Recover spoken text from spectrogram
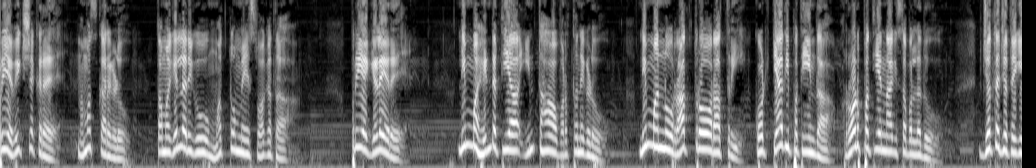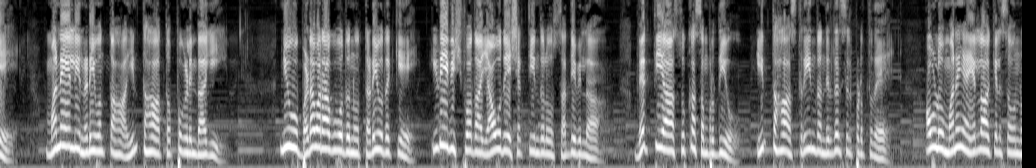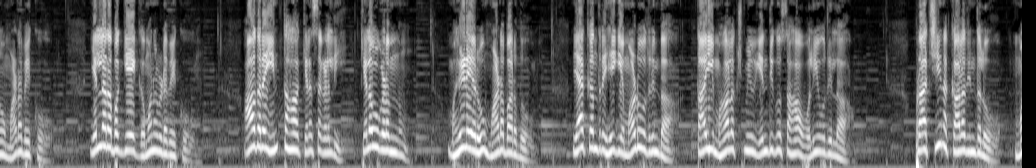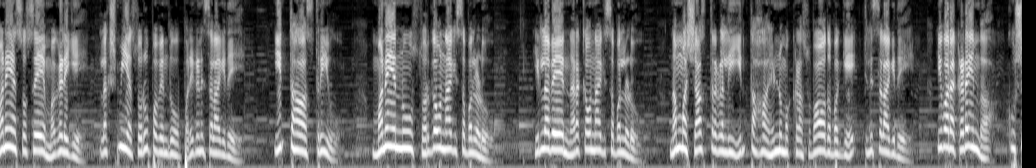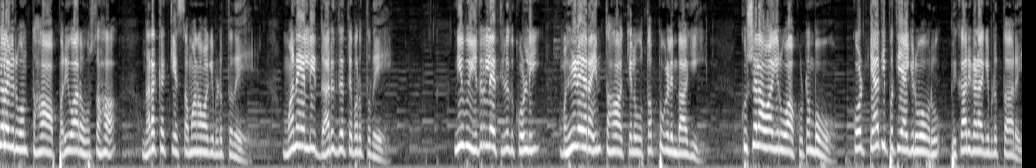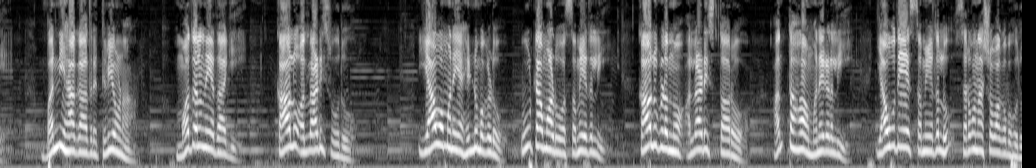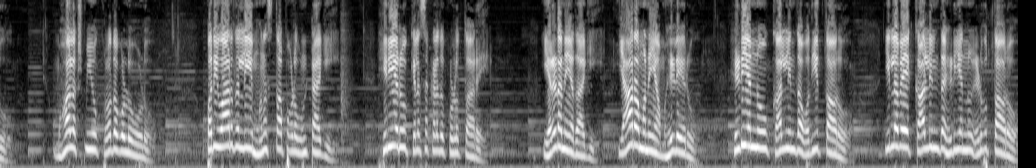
ಪ್ರಿಯ ವೀಕ್ಷಕರೇ, ನಮಸ್ಕಾರಗಳು. ತಮಗೆಲ್ಲರಿಗೂ ಮತ್ತೊಮ್ಮೆ ಸ್ವಾಗತ. ಪ್ರಿಯ ಗೆಳೆಯರೇ, ನಿಮ್ಮ ಹೆಂಡತಿಯ ಇಂತಹ ವರ್ತನೆಗಳು ನಿಮ್ಮನ್ನು ರಾತ್ರೋರಾತ್ರಿ ಕೋಟ್ಯಾಧಿಪತಿಯಿಂದ ರೋಡ್ಪತಿಯನ್ನಾಗಿಸಬಲ್ಲದು. ಜೊತೆ ಜೊತೆಗೆ ಮನೆಯಲ್ಲಿ ನಡೆಯುವಂತಹ ಇಂತಹ ತಪ್ಪುಗಳಿಂದಾಗಿ ನೀವು ಬಡವರಾಗುವುದನ್ನು ತಡೆಯುವುದಕ್ಕೆ ಇಡೀ ವಿಶ್ವದ ಯಾವುದೇ ಶಕ್ತಿಯಿಂದಲೂ ಸಾಧ್ಯವಿಲ್ಲ. ವ್ಯಕ್ತಿಯ ಸುಖ ಸಮೃದ್ಧಿಯು ಇಂತಹ ಸ್ತ್ರೀಯಿಂದ ನಿರ್ಧರಿಸಲ್ಪಡುತ್ತದೆ. ಅವಳು ಮನೆಯ ಎಲ್ಲ ಕೆಲಸವನ್ನು ಮಾಡಬೇಕು, ಎಲ್ಲರ ಬಗ್ಗೆ ಗಮನವಿಡಬೇಕು ಆದರೆ ಇಂತಹ ಕೆಲಸಗಳಲ್ಲಿ ಕೆಲವುಗಳನ್ನು ಮಹಿಳೆಯರು ಮಾಡಬಾರದು. ಯಾಕಂದ್ರೆ ಹೀಗೆ ಮಾಡುವುದರಿಂದ ತಾಯಿ ಮಹಾಲಕ್ಷ್ಮಿಯು ಎಂದಿಗೂ ಸಹ ಒಲಿಯುವುದಿಲ್ಲ. ಪ್ರಾಚೀನ ಕಾಲದಿಂದಲೂ ಮನೆಯ ಸೊಸೆ ಮಗಳಿಗೆ ಲಕ್ಷ್ಮಿಯ ಸ್ವರೂಪವೆಂದು ಪರಿಗಣಿಸಲಾಗಿದೆ. ಇಂತಹ ಸ್ತ್ರೀಯು ಮನೆಯನ್ನು ಸ್ವರ್ಗವನ್ನಾಗಿಸಬಲ್ಲಳು, ಇಲ್ಲವೇ ನರಕವನ್ನಾಗಿಸಬಲ್ಲಳು. ನಮ್ಮ ಶಾಸ್ತ್ರಗಳಲ್ಲಿ ಇಂತಹ ಹೆಣ್ಣು ಮಕ್ಕಳ ಸ್ವಭಾವದ ಬಗ್ಗೆ ತಿಳಿಸಲಾಗಿದೆ. ಇವರ ಕಡೆಯಿಂದ ಕುಶಲವಿರುವಂತಹ ಪರಿವಾರವು ಸಹ ನರಕಕ್ಕೆ ಸಮಾನವಾಗಿ ಬಿಡುತ್ತದೆ. ಮನೆಯಲ್ಲಿ ದಾರಿದ್ರ್ಯತೆ ಬರುತ್ತದೆ. ನೀವು ಇದರಲ್ಲೇ ತಿಳಿದುಕೊಳ್ಳಿ, ಮಹಿಳೆಯರ ಇಂತಹ ಕೆಲವು ತಪ್ಪುಗಳಿಂದಾಗಿ ಕುಶಲವಾಗಿರುವ ಕುಟುಂಬವು ಕೋಟ್ಯಾಧಿಪತಿಯಾಗಿರುವವರು ಭಿಕಾರಿಗಳಾಗಿ ಬಿಡುತ್ತಾರೆ. ಬನ್ನಿ ಹಾಗಾದರೆ ತಿಳಿಯೋಣ. ಮೊದಲನೆಯದಾಗಿ, ಕಾಲು ಅಲ್ಲಾಡಿಸುವುದು. ಯಾವ ಮನೆಯ ಹೆಣ್ಣು ಮಗಳು ಊಟ ಮಾಡುವ ಸಮಯದಲ್ಲಿ ಕಾಲುಗಳನ್ನು ಅಲ್ಲಾಡಿಸುತ್ತಾರೋ ಅಂತಹ ಮನೆಗಳಲ್ಲಿ ಯಾವುದೇ ಸಮಯದಲ್ಲೂ ಸರ್ವನಾಶವಾಗಬಹುದು. ಮಹಾಲಕ್ಷ್ಮಿಯು ಕ್ರೋಧಗೊಳ್ಳುವವಳು. ಪರಿವಾರದಲ್ಲಿ ಮನಸ್ತಾಪಗಳು ಉಂಟಾಗಿ ಹಿರಿಯರು ಕೆಲಸ ಕಳೆದುಕೊಳ್ಳುತ್ತಾರೆ. ಎರಡನೆಯದಾಗಿ, ಯಾರ ಮನೆಯ ಮಹಿಳೆಯರು ಹಿಡಿಯನ್ನು ಕಾಲಿನಿಂದ ಒದೆಯುತ್ತಾರೋ, ಇಲ್ಲವೇ ಕಾಲಿನಿಂದ ಹಿಡಿಯನ್ನು ಎಡುತ್ತಾರೋ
